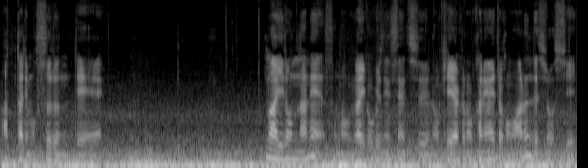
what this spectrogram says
うん、あったりもするんで、まあいろんなね、その外国人選手の契約の兼ね合いとかもあるんでしょうし、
